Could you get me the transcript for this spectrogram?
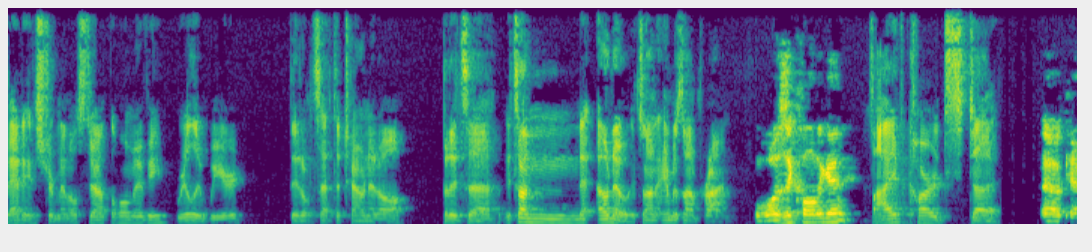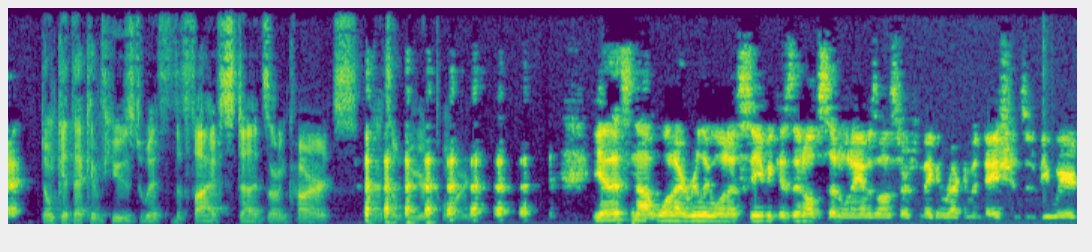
bad instrumentals throughout the whole movie. Really weird. They don't set the tone at all. But it's uh it's on oh no, it's on Amazon Prime. What was it called again? Five card stud. Okay. Don't get that confused with the five studs on cards. That's a weird porn. Yeah, that's not one I really want to see because then all of a sudden when Amazon starts making recommendations, it'd be weird.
